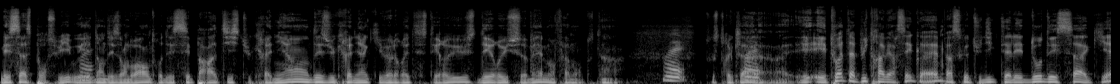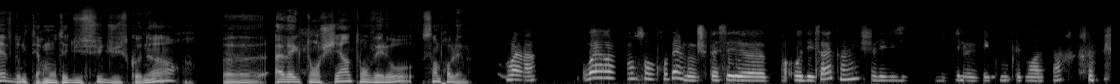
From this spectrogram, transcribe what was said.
mais ça se poursuit, oui, Ouais. dans des endroits entre des séparatistes ukrainiens, des Ukrainiens qui veulent rester russes, des Russes eux-mêmes, enfin bon, tout, un, Ouais. tout ce truc-là. Et, et toi, tu as pu traverser quand même, parce que tu dis que tu es allé d'Odessa à Kiev, donc tu es remonté du sud jusqu'au nord, euh, avec ton chien, ton vélo, sans problème. Voilà. Ouais, sans problème. Je suis passée euh, par Odessa quand même. Je suis allée visiter une ville complètement à part.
